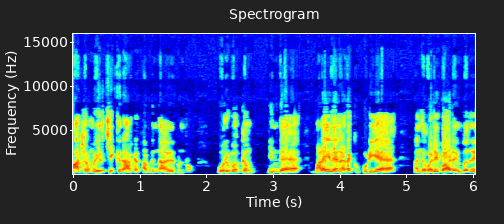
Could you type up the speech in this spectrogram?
மாற்ற முயற்சிக்கிறார்கள் அப்படின்னு தான் இது பண்றோம். ஒரு பக்கம் இந்த மலையில நடக்கக்கூடிய அந்த வழிபாடு என்பது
